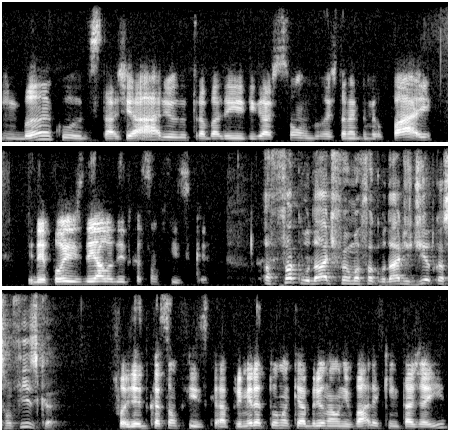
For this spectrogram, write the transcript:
em banco de estagiário, trabalhei de garçom no restaurante do meu pai e depois dei aula de educação física. A faculdade foi uma faculdade de educação física? Foi de educação física. A primeira turma que abriu na Univale, aqui em Itajaí,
